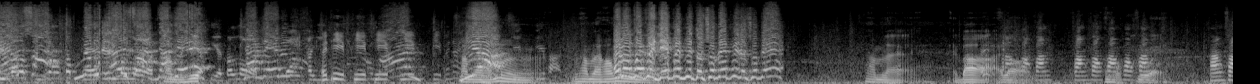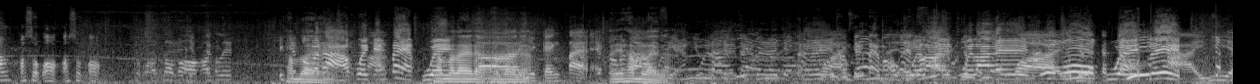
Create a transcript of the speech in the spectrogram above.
แล้วสัตว์มึงไหวแล้วสัตว์ทำเฮียเสียตลอดไปทีบทีบทีบทีบทีบทำอะไรของมึงมึงทำอะไรของไอ้มึมึงงไปปิดเนี่ยดิปิดปิดตัวชุบดิปิดตัวชุบดิทำอะไรไอ้บ้าไอ้หลอกฟังฟังฟังฟังฟังฟังฟังฟังฟังเอาศพออกเอาศพออก ทำอะไรปัญหาคุยแก๊งแตกคุยทำอะไรเนี่ยทำอะไรเนี่ย แก๊งแตกอันนี้ทำอะไรเนี่ยแก๊งแตกมาคุยอะไรคุยอะไรโง่คุยเล่ขายเหี้ย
